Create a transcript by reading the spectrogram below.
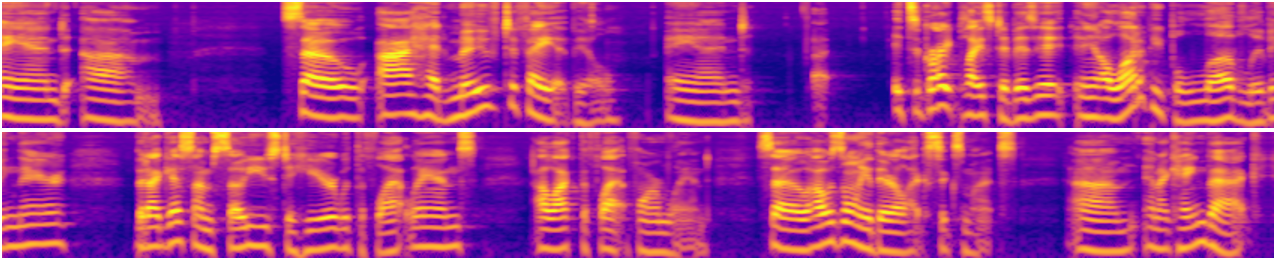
And um, so I had moved to Fayetteville, and uh, it's a great place to visit. And a lot of people love living there. But I guess I'm so used to here with the flatlands. I like the flat farmland. So I was only there like six months. Um, and I came back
